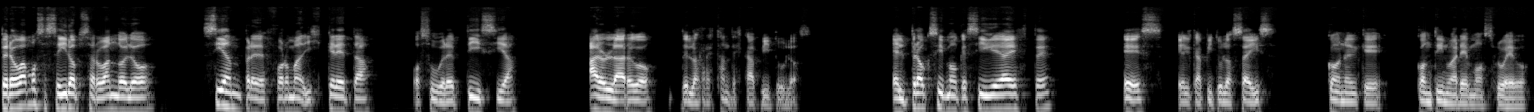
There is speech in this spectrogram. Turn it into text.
pero vamos a seguir observándolo siempre de forma discreta o subrepticia a lo largo de los restantes capítulos. El próximo que sigue a este es el capítulo 6, con el que continuaremos luego.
